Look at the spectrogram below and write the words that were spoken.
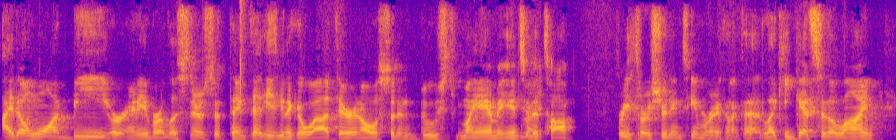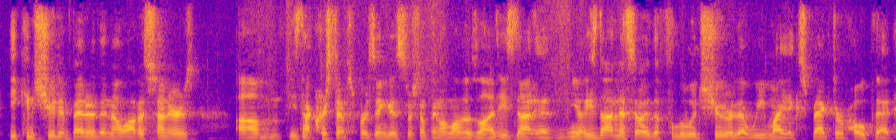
I don't want B or any of our listeners to think that he's going to go out there and all of a sudden boost Miami into right. the top free throw shooting team or anything like that. Like he gets to the line, he can shoot it better than a lot of centers. Um, he's not Kristaps Porzingis or something along those lines. He's not, you know, he's not necessarily the fluid shooter that we might expect or hope that.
